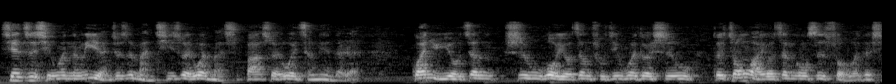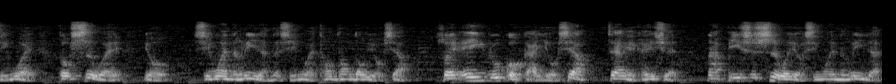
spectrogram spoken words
限制行为能力人就是满七岁未满十八岁未成年的人。关于邮政事务或邮政储金汇兑事务，对中华邮政公司所为的行为，都视为有行为能力人的行为，通通都有效。所以 A 如果改有效，这样也可以选。那 B 是视为有行为能力人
